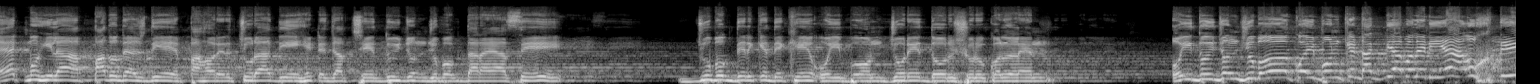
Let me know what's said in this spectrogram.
এক মহিলা পাদদেশ দিয়ে পাহাড়ের চূড়া দিয়ে হেঁটে যাচ্ছে, দুইজন যুবক দাঁড়ায় আছে। যুবকদেরকে দেখে ওই বোন জোরে দৌড় শুরু করলেন। ওই দুইজন যুবক ওই বোনকে ডাক দিয়া বলে, নিয়া উখতি।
